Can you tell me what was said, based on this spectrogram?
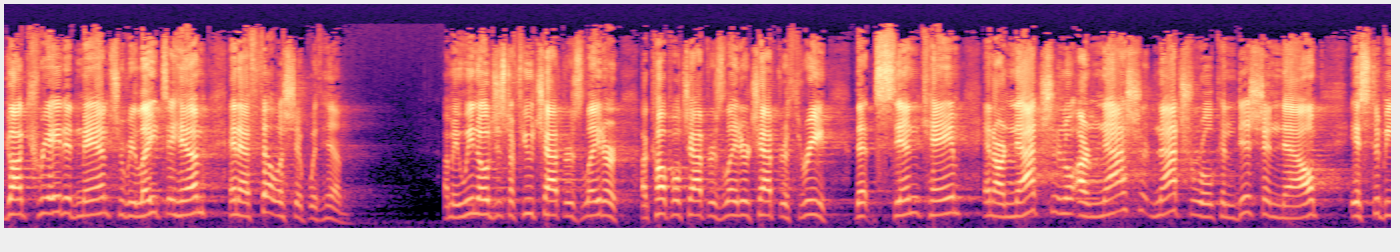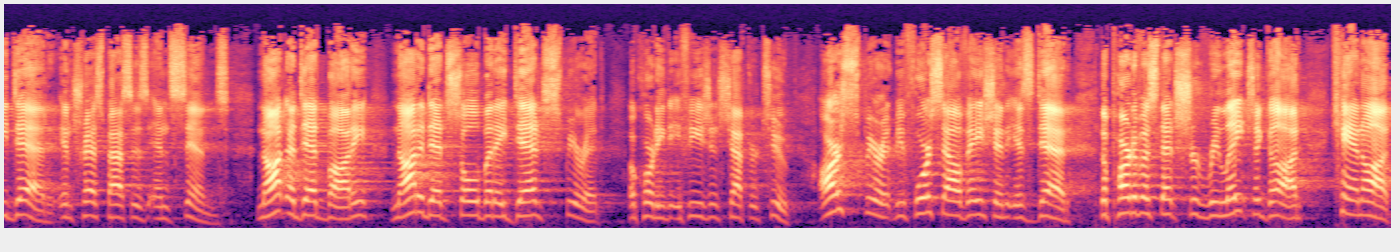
God created man to relate to him and have fellowship with him. I mean, we know just a few chapters later, a couple chapters later, chapter 3, that sin came, and our natural, our natu- natural condition now is to be dead in trespasses and sins. Not a dead body, not a dead soul, but a dead spirit, according to Ephesians chapter 2. Our spirit before salvation is dead. The part of us that should relate to God cannot.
